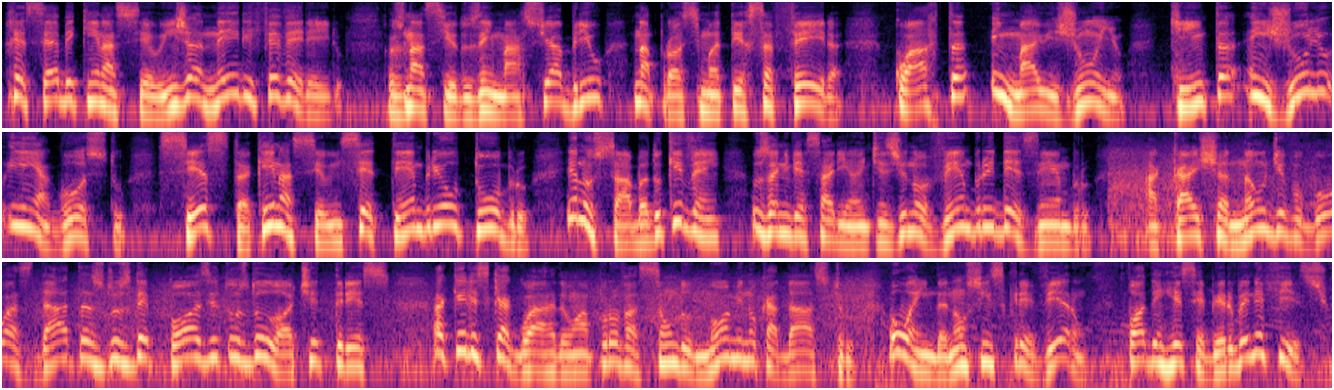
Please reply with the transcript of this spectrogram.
recebe quem nasceu em janeiro e fevereiro. Os nascidos em março e abril, na próxima terça-feira. Quarta, em maio e junho junho, quinta em julho e em agosto, sexta quem nasceu em setembro e outubro e no sábado que vem os aniversariantes de novembro e dezembro. A Caixa não divulgou as datas dos depósitos do lote 3. Aqueles que aguardam a aprovação do nome no cadastro ou ainda não se inscreveram podem receber o benefício,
